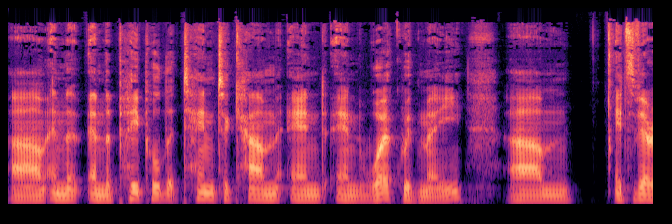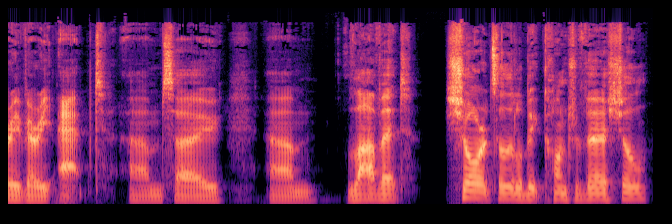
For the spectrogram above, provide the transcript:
Um, and the, and the people that tend to come and, and work with me, um, it's very, very apt. Um, so, um, love it. Sure, it's a little bit controversial,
